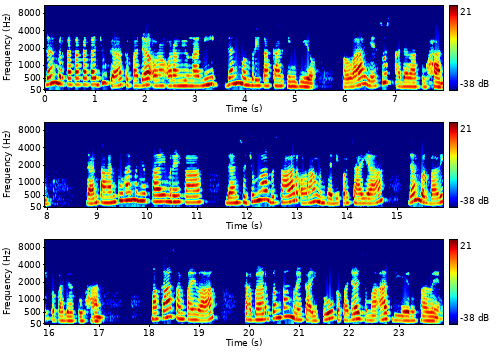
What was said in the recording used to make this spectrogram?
dan berkata-kata juga kepada orang-orang Yunani dan memberitakan Injil bahwa Yesus adalah Tuhan dan tangan Tuhan menyertai mereka, dan sejumlah besar orang menjadi percaya dan berbalik kepada Tuhan. Maka sampailah kabar tentang mereka itu kepada jemaat di Yerusalem.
